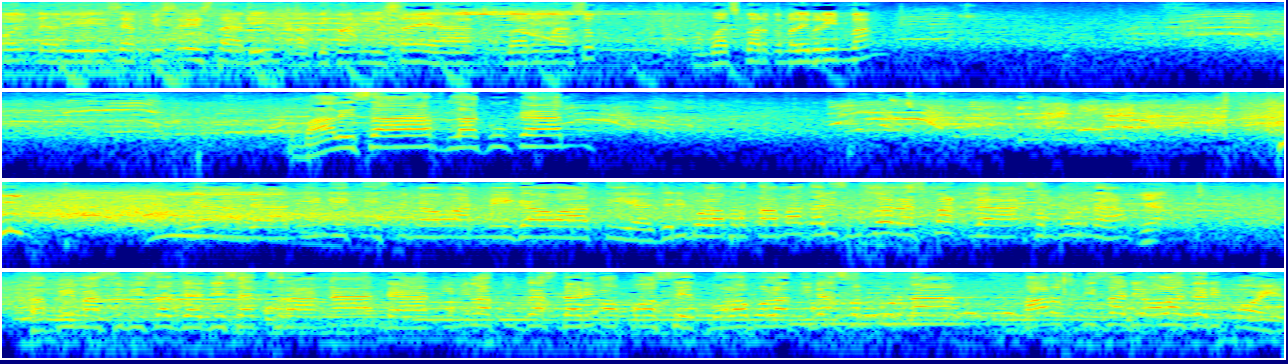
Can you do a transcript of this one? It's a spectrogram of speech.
poin dari servis ace tadi. Latifah Nisa yang baru masuk membuat skor kembali berimbang. Kembali serve dilakukan. Ya, dan ini keistimewaan Megawati ya. Jadi bola pertama tadi sebetulnya Respat nggak sempurna. Ya, Tapi masih bisa jadi set serangan dan inilah tugas dari opposite. Bola-bola tidak sempurna harus bisa diolah jadi poin.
